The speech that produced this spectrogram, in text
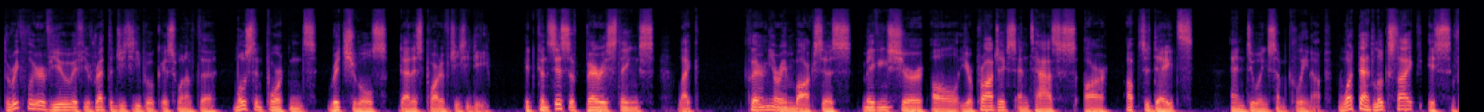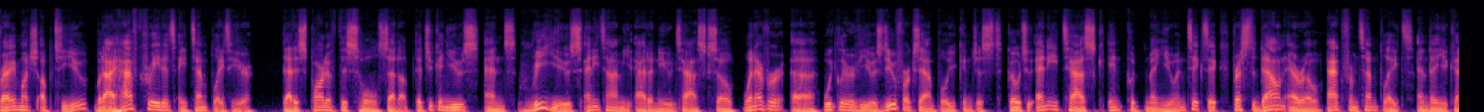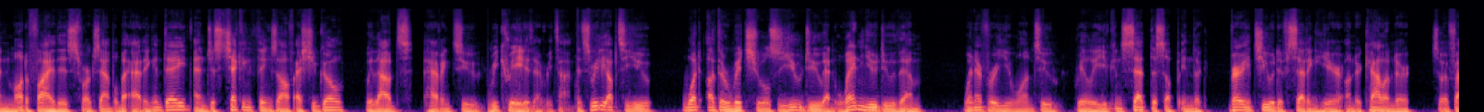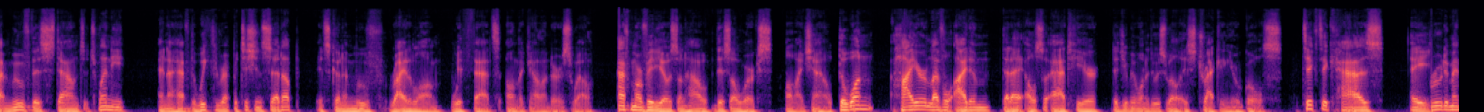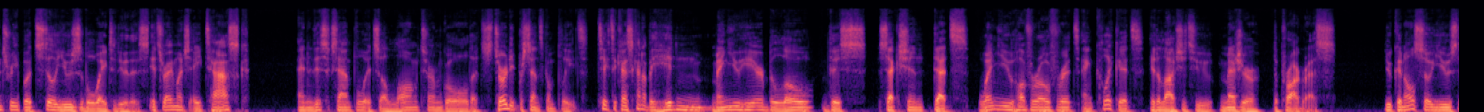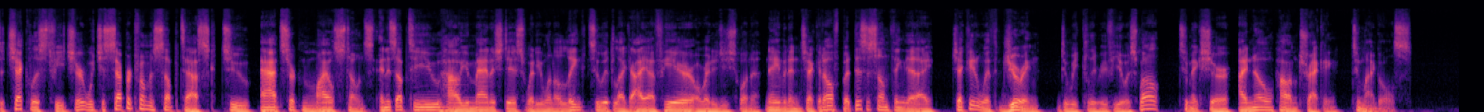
The weekly review, if you've read the GTD book, is one of the most important rituals that is part of GTD. It consists of various things like clearing your inboxes, making sure all your projects and tasks are up to date, and doing some cleanup. What that looks like is very much up to you, but I have created a template here that is part of this whole setup that you can use and reuse anytime you add a new task. So whenever a weekly review is due, for example, you can just go to any task input menu in TickTick, press the down arrow, add from templates, and then you can modify this, for example, by adding a date and just checking things off as you go without having to recreate it every time. It's really up to you what other rituals you do and when you do them whenever you want to. Really, you can set this up in the very intuitive setting here under calendar. So if I move this down to 20, and I have the weekly repetition set up, it's going to move right along with that on the calendar as well. I have more videos on how this all works on my channel. The one higher level item that I also add here that you may want to do as well is tracking your goals. TickTick has a rudimentary but still usable way to do this. It's very much a task. And in this example, it's a long-term goal that's 30% complete. TickTick has kind of a hidden hmm. menu here below this section that when you hover over it and click it, it allows you to measure the progress. You can also use the checklist feature, which is separate from a subtask to add certain milestones. And it's up to you how you manage this, whether you want to link to it like I have here, or whether you just want to name it and check it off. But this is something that I check in with during the weekly review as well to make sure I know how I'm tracking to my goals.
